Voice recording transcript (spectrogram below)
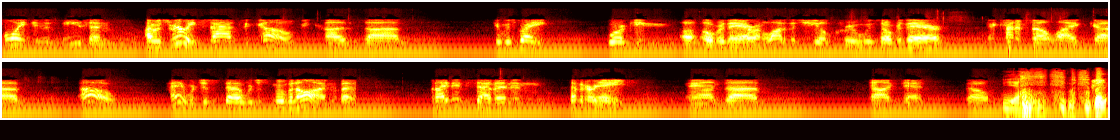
point in the season, I was really sad to go because uh, it was great working uh, over there, and a lot of the Shield crew was over there. And it kind of felt like, uh, oh, hey, we're just uh, we're just moving on. But but I did seven and seven or eight, and uh, now I'm dead. So yeah. but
